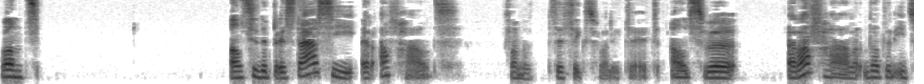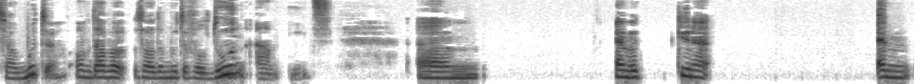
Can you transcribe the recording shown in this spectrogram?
Want als je de prestatie eraf haalt van de seksualiteit, als we eraf halen dat er iets zou moeten, of dat we zouden moeten voldoen aan iets, ehm, en we kunnen en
